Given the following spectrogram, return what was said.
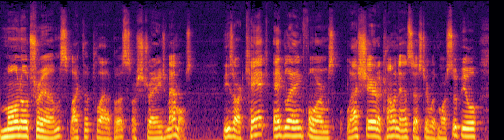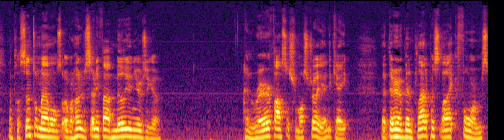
Monotremes, like the platypus, are strange mammals. These archaic egg-laying forms last shared a common ancestor with marsupial and placental mammals over 175 million years ago. And rare fossils from Australia indicate that there have been platypus like forms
